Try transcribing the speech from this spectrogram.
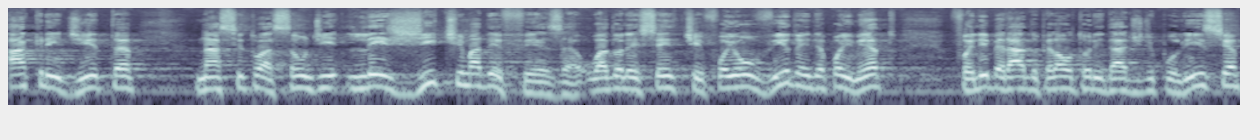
acredita na situação de legítima defesa. O adolescente foi ouvido em depoimento, foi liberado pela autoridade de polícia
